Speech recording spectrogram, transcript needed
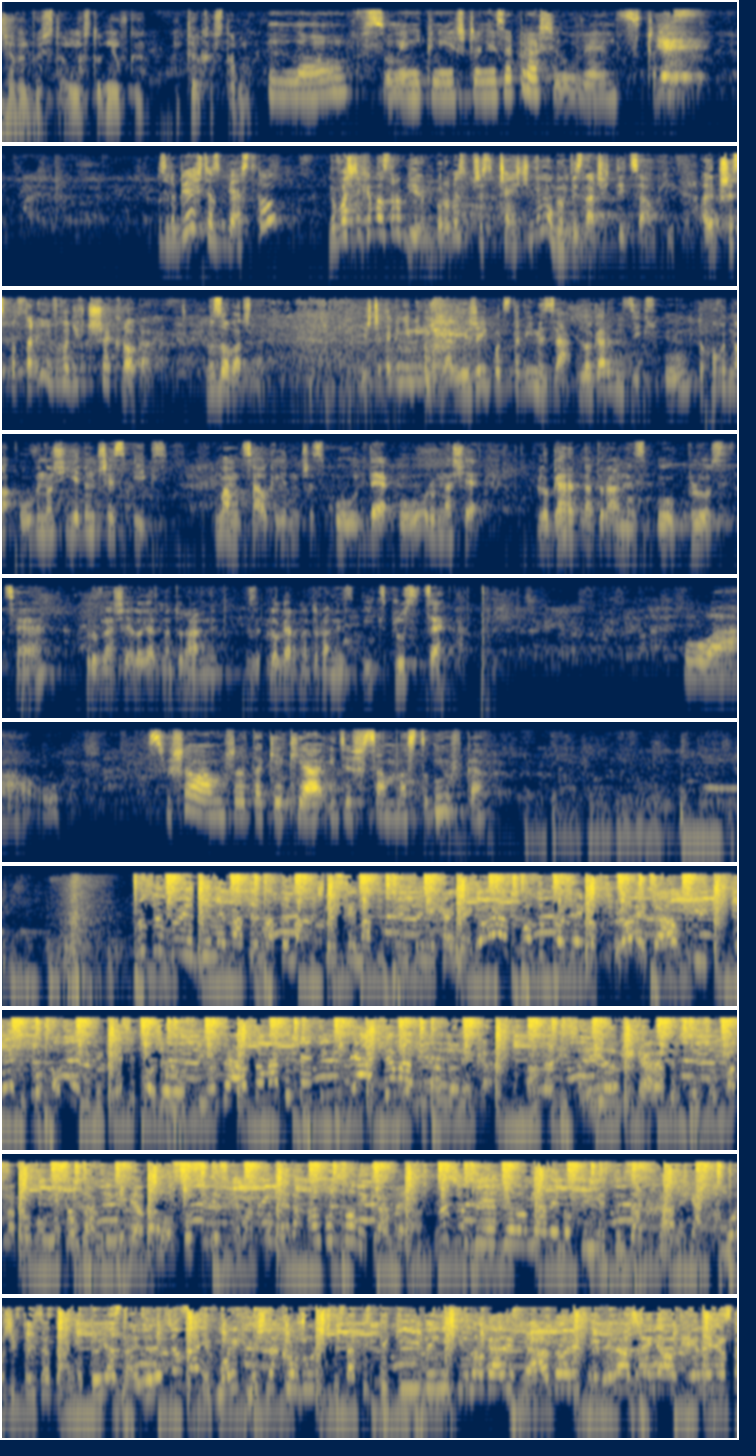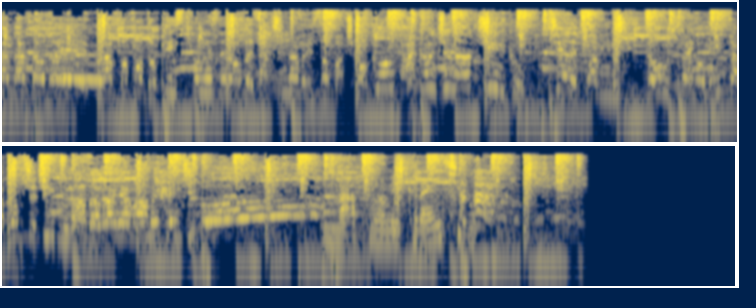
Chciałbym pójść z tobą na studniówkę. I tylko z tobą. No, w sumie nikt mnie jeszcze nie zaprosił, więc czekam. Zrobiłeś to z gwiazdką? No właśnie chyba zrobiłem, bo robiąc przez części nie mogłem wyznaczyć tej całki, ale przez podstawienie wychodzi w trzech krokach. No zobacz no. Jeszcze tego nie mieliśmy, ale jeżeli podstawimy za logarytm z xu, to pochód na u wynosi 1 przez x. Tu mamy całkę 1 przez u du równa się logarytm naturalny z u plus c równa się logarytm naturalny z, logarytm naturalny z x plus c. Wow. Słyszałam, że tak jak ja idziesz sam na studniówkę. Rozwiązuję dylematy matematyczne, schematy twierdzenie Hajnego oraz sposób Prosiego Robię całki, kresy pochodne i wykresy Tworzę losujące automaty, definicja aksjomaty Kombinatoryka, analiza. I logika razem z funkcją kwadratową nie są dla mnie nie wiadomo Stosuje schemat Cornera albo wzory Kramera. Rozwiązuję wielomiany, bo w tym jestem zakochany. Jak ułoży ktoś zadanie, to ja znajdę rozwiązanie. W moich myślach krążą liczby, statystyki i wyniki Logarytmy, algorytmy, wyrażenia, odchylenia standardowe. Prawdopodobieństwo niezerowe, zaczynam rysować okrąg, a kończę na odcinku. Dzielę pamięci do ósmego miejsca po przecinku. Na zadania mamy chęci, bo... Mat mnie kręci.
